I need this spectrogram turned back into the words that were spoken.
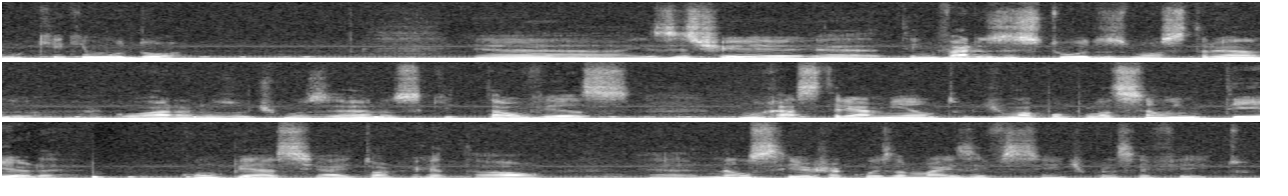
O que, que mudou? É, existe, é, tem vários estudos mostrando agora nos últimos anos que talvez um rastreamento de uma população inteira com PSA e toque retal é, não seja a coisa mais eficiente para ser feito.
